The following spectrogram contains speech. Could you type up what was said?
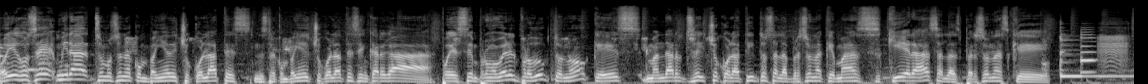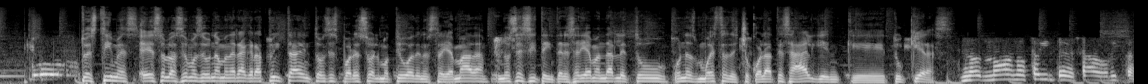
Oye, José, mira, somos una compañía de chocolates. Nuestra compañía de chocolates se encarga, pues, en promover el producto, ¿no? Que es mandar seis chocolatitos a la persona que más quieras, a las personas que tú estimes. Eso lo hacemos de una manera gratuita, entonces por eso el motivo de nuestra llamada. No sé si te interesaría mandarle tú unas muestras de chocolates a alguien que tú quieras. No, no, no estoy interesado ahorita.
